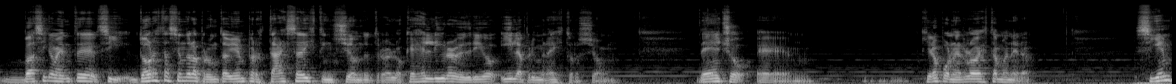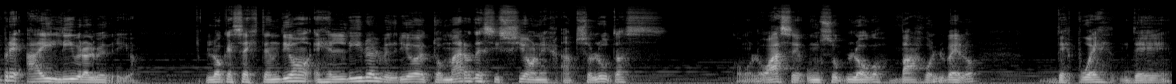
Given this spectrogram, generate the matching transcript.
básicamente, sí, Don está haciendo la pregunta bien, pero está esa distinción dentro de lo que es el libre albedrío y la primera distorsión. De hecho, eh, quiero ponerlo de esta manera. Siempre hay libre albedrío. Lo que se extendió es el libre albedrío de tomar decisiones absolutas, como lo hace un sublogos bajo el velo, después de,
